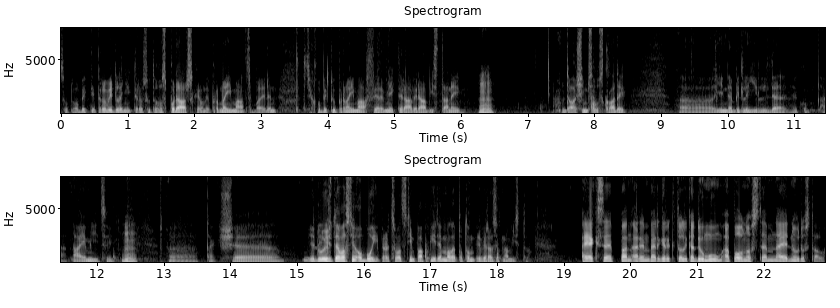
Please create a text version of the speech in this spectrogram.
jsou to objekty pro bydlení, které jsou to hospodářské, on je pronajímá, třeba jeden z těch objektů pronajímá firmě, která vyrábí stany, mm-hmm. v dalším jsou sklady, uh, jinde bydlí lidé jako nájemníci. Mm-hmm. Uh, takže je důležité vlastně obojí, pracovat s tím papírem, ale potom i vyrazit na místo. A jak se pan Arenberger k tolika domům a polnostem najednou dostal?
